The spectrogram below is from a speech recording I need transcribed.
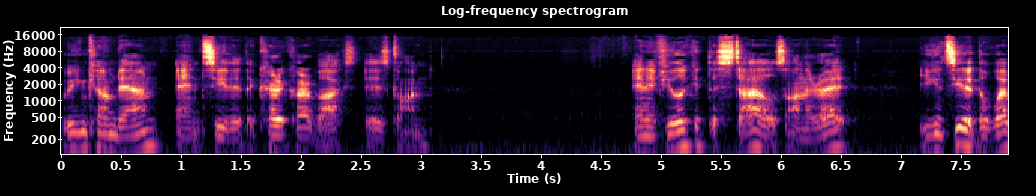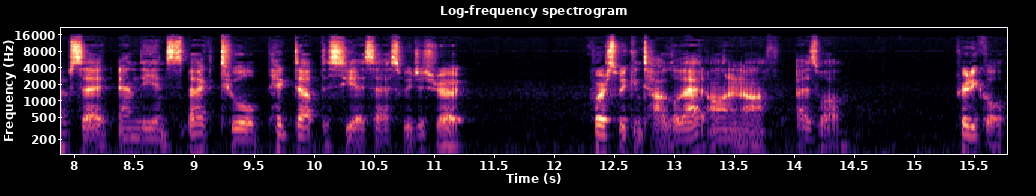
we can come down and see that the credit card box is gone. And if you look at the styles on the right, you can see that the website and the inspect tool picked up the CSS we just wrote. Of course, we can toggle that on and off as well. Pretty cool.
